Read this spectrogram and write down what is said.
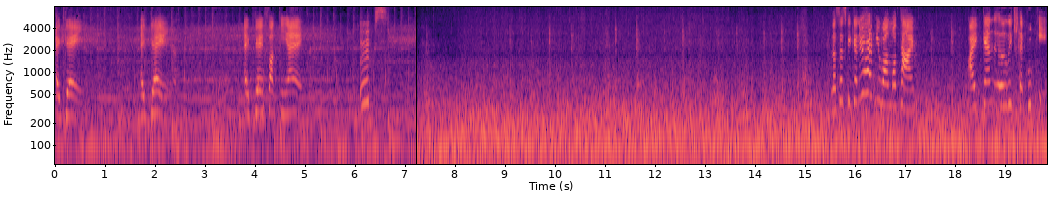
Again. Again. Again fucking again. Oops. Lasetsky, can you help me one more time? I can't reach the cookie.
